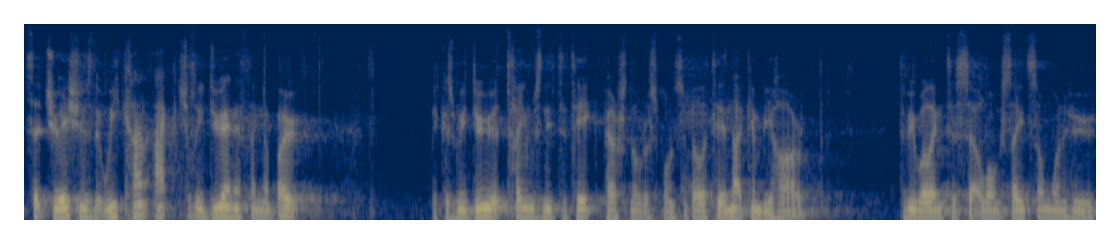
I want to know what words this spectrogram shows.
situations that we can't actually do anything about because we do at times need to take personal responsibility, and that can be hard to be willing to sit alongside someone who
